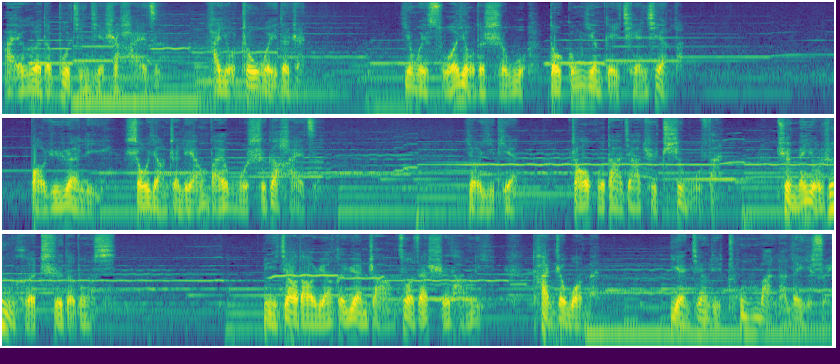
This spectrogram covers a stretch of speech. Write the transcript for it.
挨饿的不仅仅是孩子，还有周围的人，因为所有的食物都供应给前线了。保育院里收养着两百五十个孩子。有一天，招呼大家去吃午饭，却没有任何吃的东西。女教导员和院长坐在食堂里，看着我们，眼睛里充满了泪水。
